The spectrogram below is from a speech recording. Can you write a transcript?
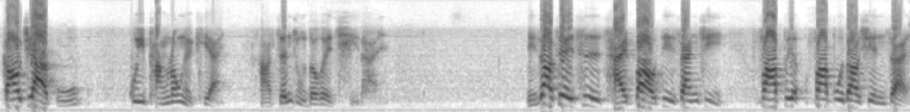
高价股，归盘拢会起来，啊，整组都会起来。你知道这次财报第三季发布发布到现在，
